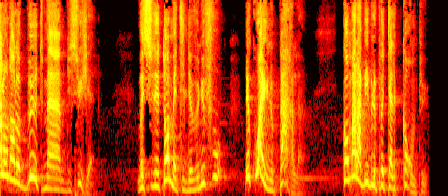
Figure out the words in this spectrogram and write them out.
Allons dans le but même du sujet. Mais cet homme est-il devenu fou? De quoi il nous parle? Comment la Bible peut-elle corrompue?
